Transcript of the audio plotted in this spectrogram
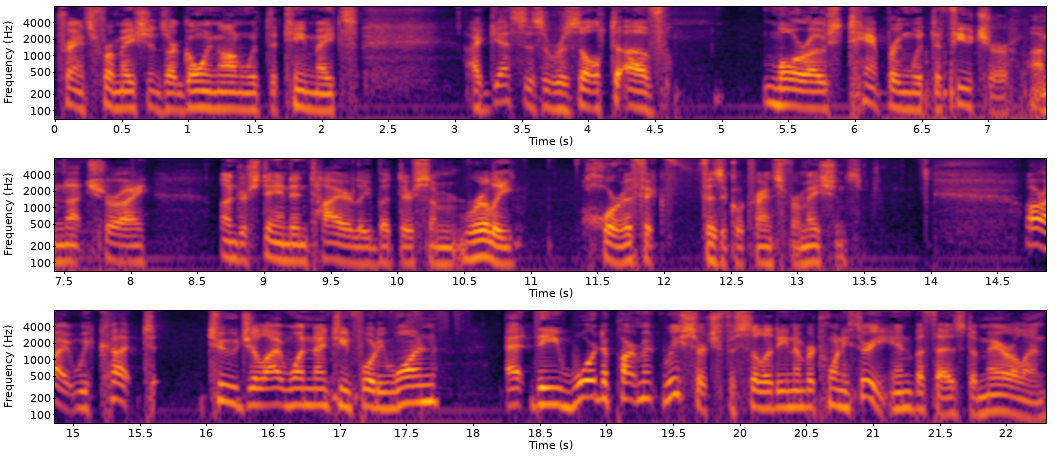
transformations are going on with the teammates. I guess as a result of Morrow's tampering with the future. I'm not sure I understand entirely, but there's some really horrific physical transformations. All right, we cut to July 1, 1941, at the War Department Research Facility number 23 in Bethesda, Maryland.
